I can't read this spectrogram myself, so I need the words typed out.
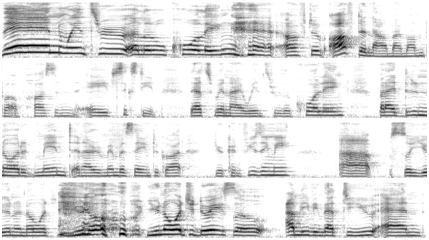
Then went through a little calling after after now my mom pa- passed in age 16 that's when i went through the calling but i didn't know what it meant. And i remember saying to god you're confusing me uh, so you're gonna know what you know you know what you're doing so i'm leaving that to you. And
